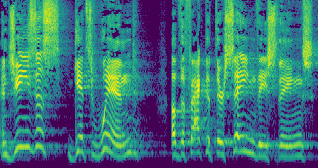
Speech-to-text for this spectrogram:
And Jesus gets wind of the fact that they're saying these things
